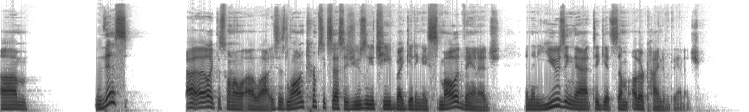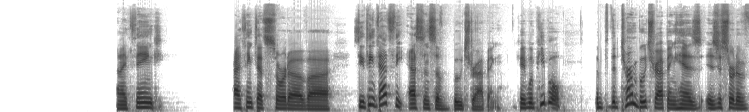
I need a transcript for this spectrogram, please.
Um, this I, I like this one a, a lot. He says long-term success is usually achieved by getting a small advantage and then using that to get some other kind of advantage. And I think, I think that's sort of. Uh, see, I think that's the essence of bootstrapping. Okay, when people, the, the term bootstrapping has is just sort of,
